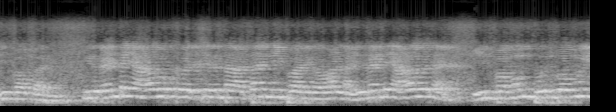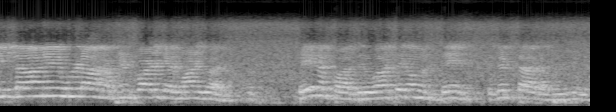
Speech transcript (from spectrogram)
இன்பம் வரும். இது ரெண்டையும் அளவுக்கு வச்சிருந்தா தான் நீ பாருங்க வாழலாம் இது ரெண்டையும் அளவுல இன்பமும் துன்பமும் இல்லாமே உள்ளான் அப்படின்னு பாடிக்கார் மாணிவார் தேனப்பா திருவாசகம் தேன் திகட்டார் அப்படின்னு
